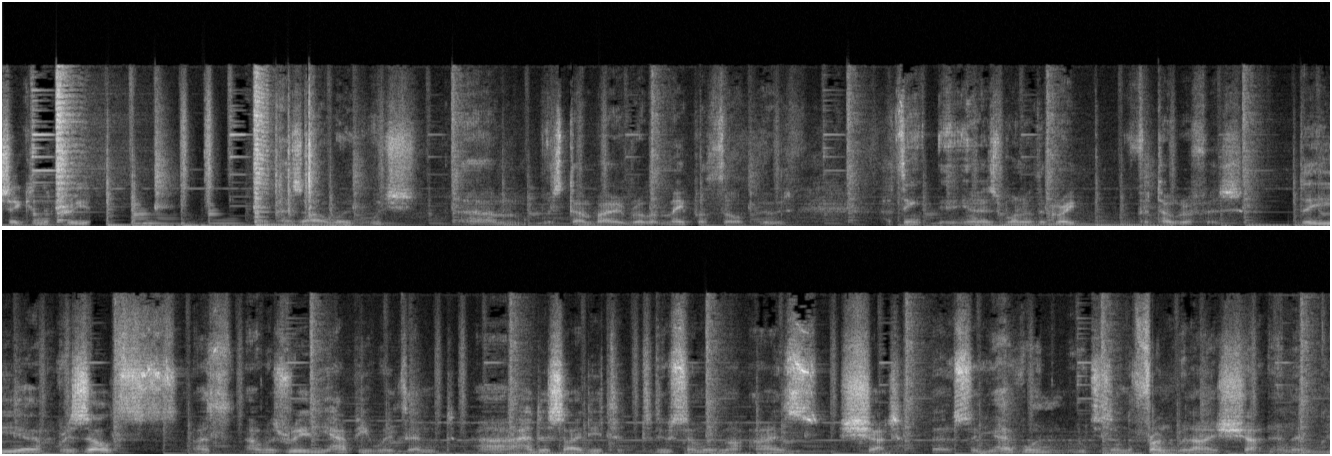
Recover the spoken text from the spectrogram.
Shaking the Tree as artwork, which um, was done by Robert Mapplethorpe, who I think you know, is one of the great photographers. The uh, results I, I, was really happy with, and uh, I had this idea to, to, do some with my eyes shut. Uh, so you have one which is on the front with eyes shut and then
